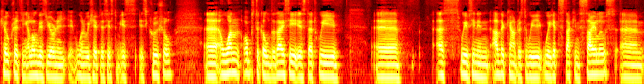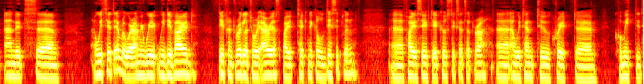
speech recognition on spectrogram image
co-creating along this journey when we shape the system is is crucial. Uh, and one obstacle that I see is that we uh, as we've seen in other countries, we, we get stuck in silos, um, and it's um, and we see it everywhere. I mean, we, we divide different regulatory areas by technical discipline, uh, fire safety, acoustics, etc., uh, and we tend to create uh, committed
